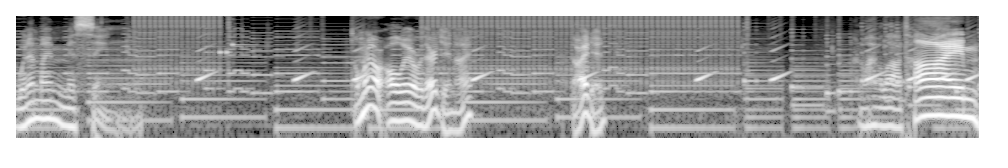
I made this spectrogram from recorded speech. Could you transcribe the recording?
What am I missing? I went all the way over there, didn't I? I did. I don't have a lot of time.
